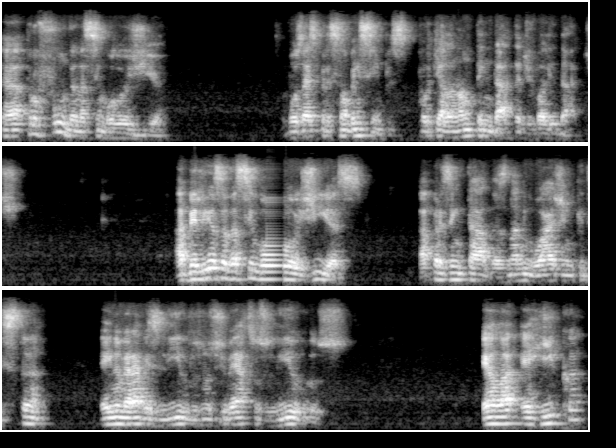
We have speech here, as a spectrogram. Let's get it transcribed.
é, profunda na simbologia. Vou usar a expressão bem simples, porque ela não tem data de validade. A beleza das simbologias apresentadas na linguagem cristã, em inumeráveis livros, nos diversos livros, ela é rica,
